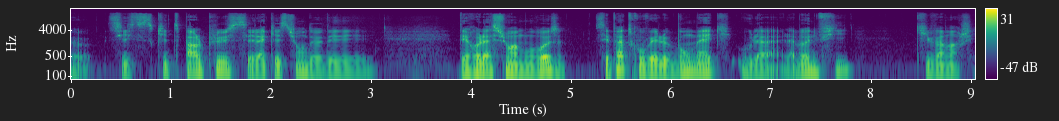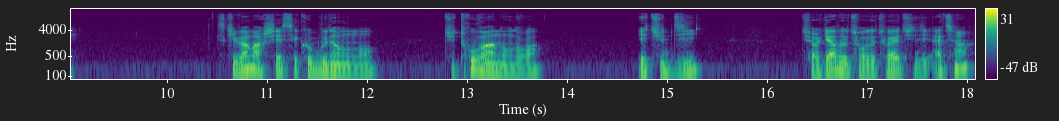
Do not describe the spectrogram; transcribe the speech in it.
euh, si ce qui te parle plus, c'est la question de, des, des relations amoureuses, c'est pas trouver le bon mec ou la, la bonne fille qui va marcher. Ce qui va marcher, c'est qu'au bout d'un moment, tu trouves un endroit et tu te dis, tu regardes autour de toi et tu te dis, ah tiens,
